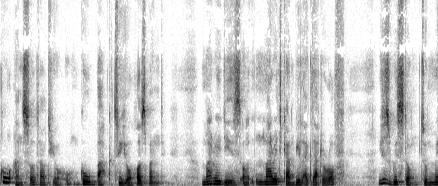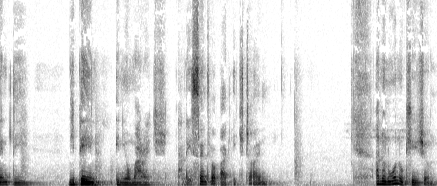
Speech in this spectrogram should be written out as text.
Go and sort out your home. Go back to your husband. Marriage is uh, marriage can be like that rough. Use wisdom to mend the the pain in your marriage. And they sent her back each time. And on one occasion,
